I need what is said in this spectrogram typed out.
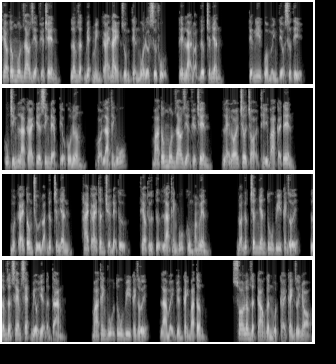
theo tông môn giao diện phía trên, lâm giật biết mình cái này dùng tiền mua được sư phụ, tên là đoạn đức chân nhân. Tiện nghi của mình tiểu sư tỷ, cũng chính là cái kia xinh đẹp tiểu cô đường, gọi là thanh vũ. Mà tông môn giao diện phía trên, lẻ loi trơ trọi thì ba cái tên một cái tông chủ đoạn đức chân nhân, hai cái thân truyền đệ tử, theo thứ tự là thanh vũ cùng hoa nguyên. Đoạn đức chân nhân tu vi cảnh giới, lâm giật xem xét biểu hiện ẩn tàng. Mà thanh vũ tu vi cảnh giới, là mệnh tuyển cảnh ba tầng. So lâm giật cao gần một cái cảnh giới nhỏ.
